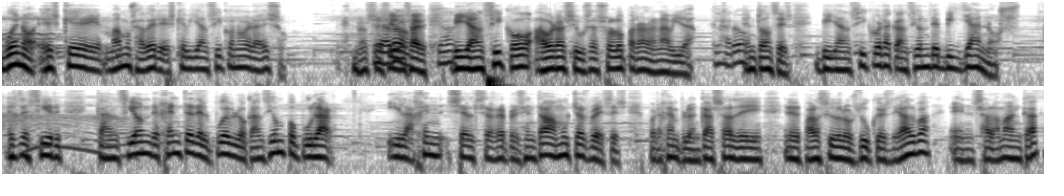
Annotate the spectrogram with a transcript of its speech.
Bueno, es que, vamos a ver, es que villancico no era eso. No sé si lo sabes. claro. Villancico ahora se usa solo para la Navidad. Claro. Entonces, villancico era canción de villanos, es decir, canción de gente del pueblo, canción popular. Y la gente se, se representaba muchas veces, por ejemplo, en casa de, en el Palacio de los Duques de Alba, en Salamanca,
